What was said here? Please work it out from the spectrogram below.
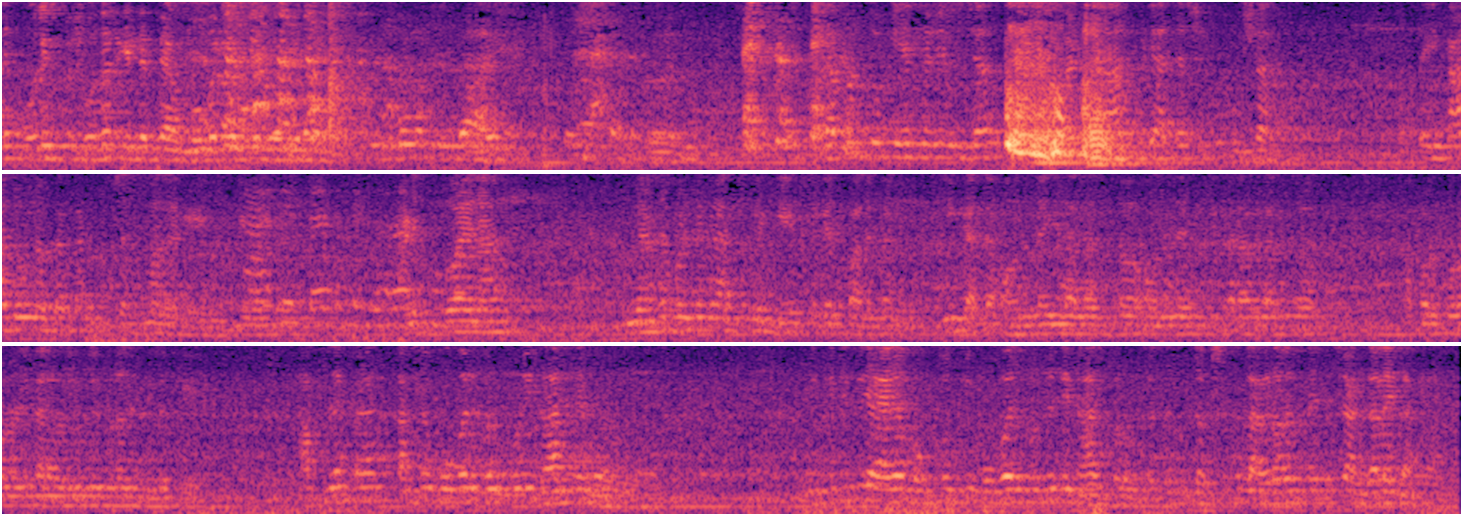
आले पोलीस पण शोधत घेतात त्या मोबाईल त्याला पण तुम्ही हे सगळे विचार. लहानपणी आताशी खूप हुशार. फक्त हे का देऊ नका कारण चष्मा लागेल. पण आणि तो आहे ना मी असं म्हणलं की असं माहिती आहे सगळ्याच पालकांनी. ठीक आहे आता ऑनलाईन झालं असतं ऑनलाईन करावं लागतं. आपण कोरोनाच्या कालावधीमध्ये मुलांना दिलं ते. आपल्या काळात असं मोबाईल घेऊन कोणी घास नाही भरवलं मी कितीतरी आयला बघतो की मोबाईलमध्ये ते घास भरवतात तसं लक्ष तर लागणारच नाही त्याच्या अंगालाही लागणार.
